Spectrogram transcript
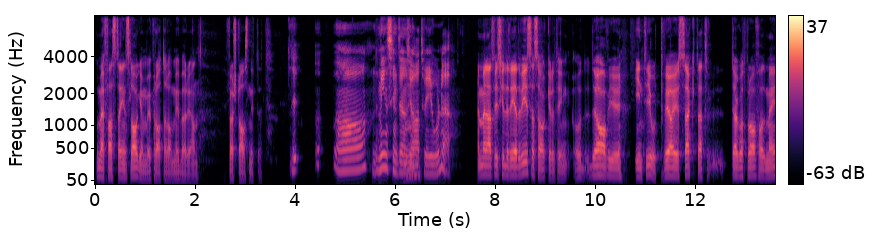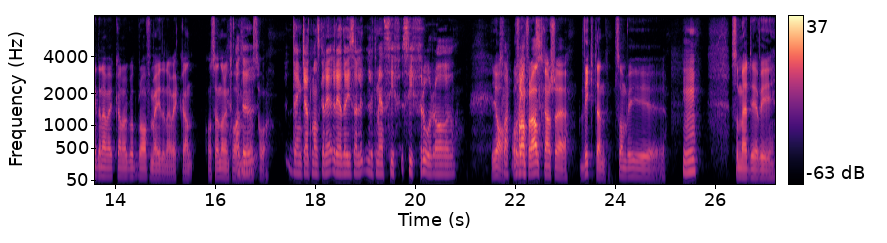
de här fasta inslagen vi pratade om i början. Första avsnittet. Ja, det minns inte ens jag Mm. att vi gjorde. Menar att vi skulle redovisa saker och ting. Och det har vi ju inte gjort. Vi har ju sagt att det har gått bra för mig den här veckan och det har gått bra för mig den här veckan. Och sen har det inte varit mer så. Tänker att man ska re- redovisa li- lite mer siff- siffror och... Ja, och framförallt kanske vikten som vi Mm, som är det vi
